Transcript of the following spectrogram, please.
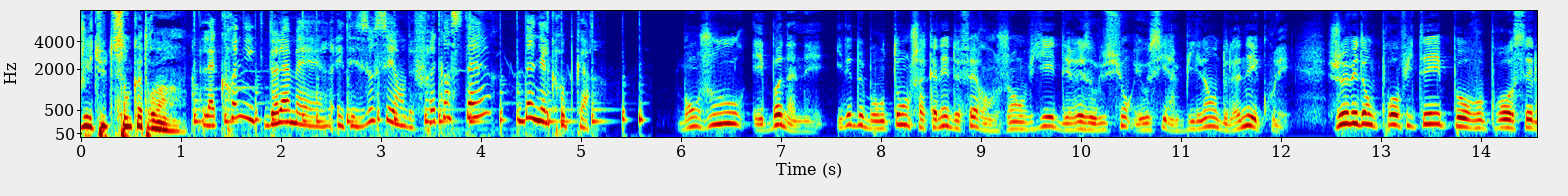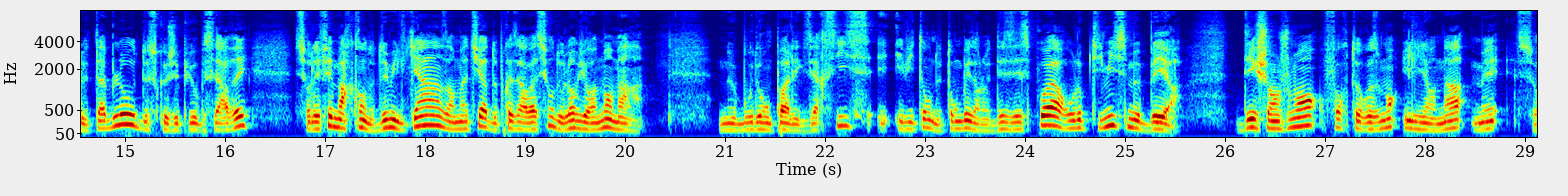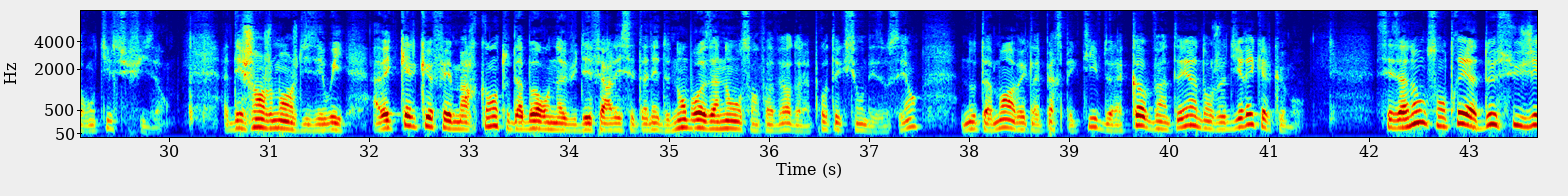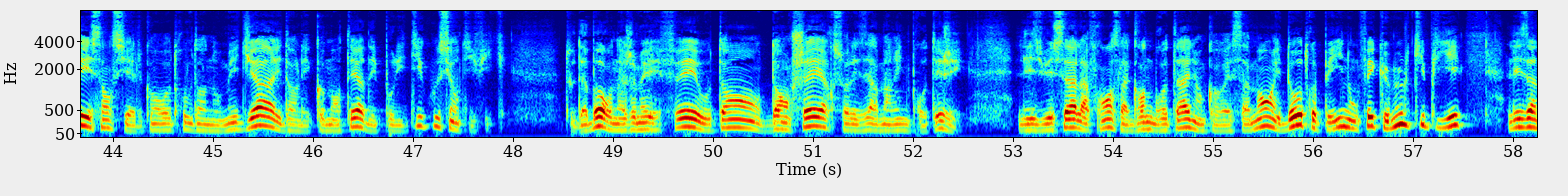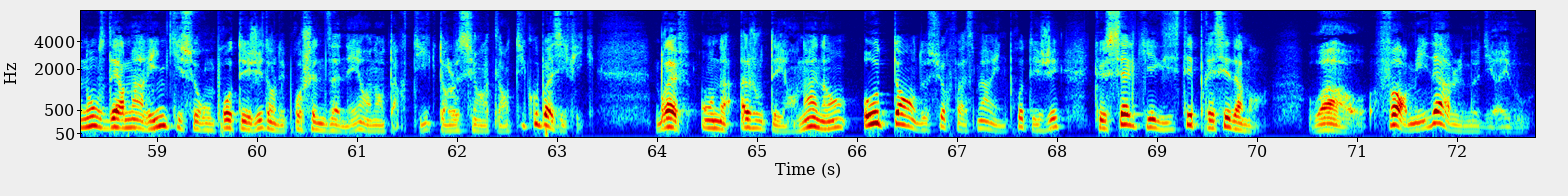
Longitude 181. La chronique de la mer et des océans de fréquence terre, Daniel Krupka. Bonjour et bonne année. Il est de bon ton chaque année de faire en janvier des résolutions et aussi un bilan de l'année écoulée. Je vais donc profiter pour vous brosser le tableau de ce que j'ai pu observer sur les faits marquants de 2015 en matière de préservation de l'environnement marin. Ne boudons pas l'exercice et évitons de tomber dans le désespoir ou l'optimisme béat. Des changements, fort heureusement, il y en a, mais seront-ils suffisants? Des changements, je disais oui, avec quelques faits marquants. Tout d'abord, on a vu déferler cette année de nombreuses annonces en faveur de la protection des océans, notamment avec la perspective de la COP 21 dont je dirai quelques mots. Ces annonces ont trait à deux sujets essentiels qu'on retrouve dans nos médias et dans les commentaires des politiques ou scientifiques. Tout d'abord, on n'a jamais fait autant d'enchères sur les aires marines protégées. Les USA, la France, la Grande-Bretagne encore récemment et d'autres pays n'ont fait que multiplier les annonces d'aires marines qui seront protégées dans les prochaines années en Antarctique, dans l'océan Atlantique ou Pacifique. Bref, on a ajouté en un an autant de surfaces marines protégées que celles qui existaient précédemment. Waouh, formidable, me direz-vous.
